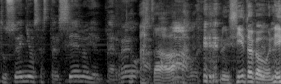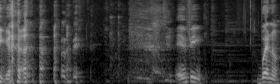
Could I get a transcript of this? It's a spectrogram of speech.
tus sueños hasta el cielo y el perreo hasta, abajo. Luisito comunica. en fin. Bueno,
